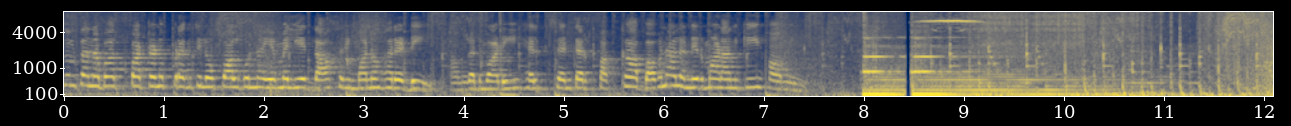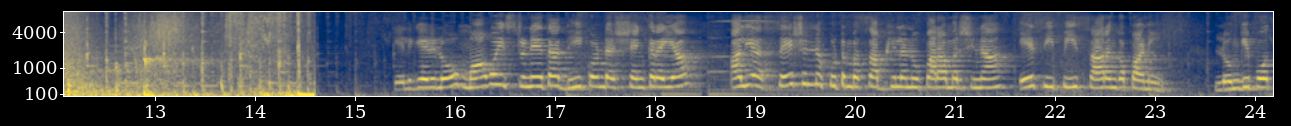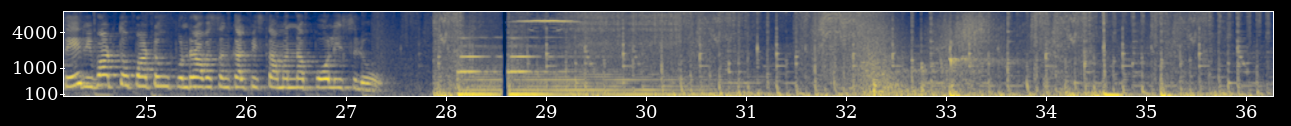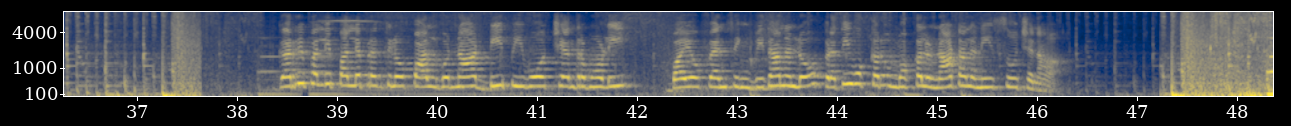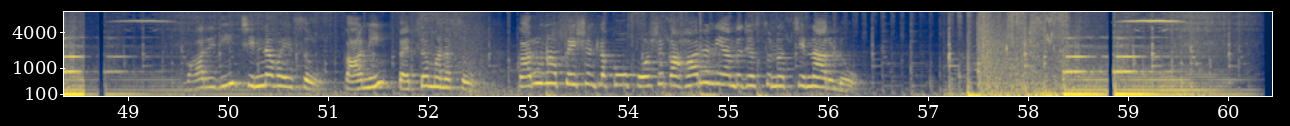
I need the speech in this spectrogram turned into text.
సుల్తానాబాద్ పట్టణ ప్రగతిలో పాల్గొన్న MLA Dasari Manohar Reddy anganwadi health centre పక్కా భవనాల నిర్మాణానికి హామీ. ఎలిగేడులో మావోయిస్టు నేత ధీకొండ శంకరయ్య అలియా శేషన్న కుటుంబ సభ్యులను పరామర్శిన ఏసీపీ సారంగపాణి. లొంగిపోతే రివార్డ్తో పాటు పునరావాసం కల్పిస్తామన్న పోలీసులు. గర్రెపల్లి పల్లె ప్రగతిలో పాల్గొన్న డిపిఓ చంద్రమౌళి బయో ఫెన్సింగ్ విధానంలో ప్రతి ఒక్కరూ మొక్కలు నాటాలని సూచన. వారిది చిన్న వయసు కానీ పెద్ద మనసు. కరోనా పేషెంట్లకు పోషకాహారాన్ని అందజేస్తున్న చిన్నారులు.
